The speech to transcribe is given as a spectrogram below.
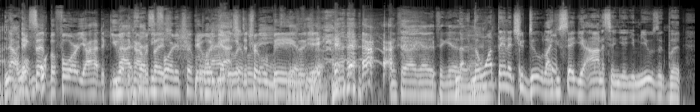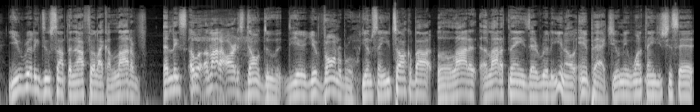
I- Now, I, what- Except before y'all had the, you Nah, had the conversation before the triple- It when was- I with the the triple triple beans. beans. Yeah, Yeah. until I got it together. The, the one thing that you do, like you said, you're honest in your, your music, but you really do something that I feel like a lot of at least a lot of artists don't do it. You're, you're vulnerable. You know what I'm saying? You talk about a lot of a lot of things that really you know impact you. I mean, one thing you just said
